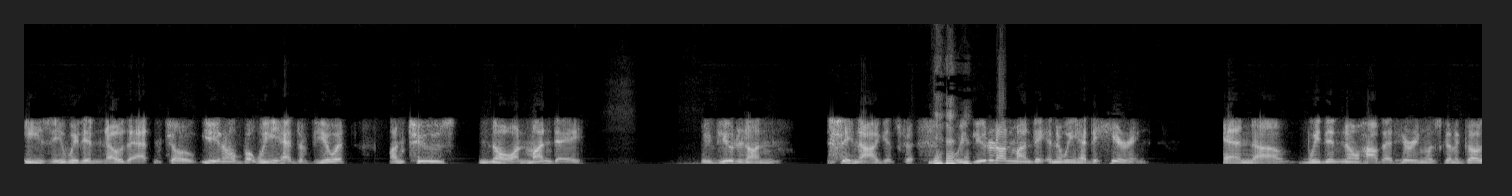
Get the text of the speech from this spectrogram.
easy. We didn't know that until you know, but we had to view it on Tuesday, no, on Monday. We viewed it on. See, now I get we viewed it on Monday, and then we had the hearing, and uh, we didn't know how that hearing was going to go,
